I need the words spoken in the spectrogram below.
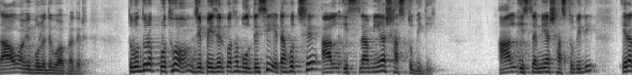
তাও আমি বলে দেবো আপনাদের। তো বন্ধুরা, প্রথম যে পেজের কথা বলতেছি, এটা হচ্ছে আল ইসলামিয়া স্বাস্থ্যবিধি। আল ইসলামিয়া স্বাস্থ্যবিধি, এরা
